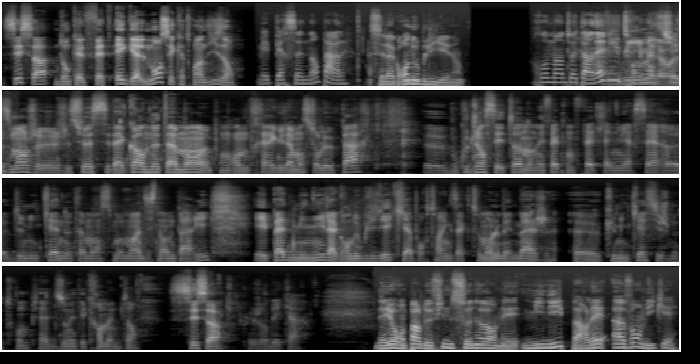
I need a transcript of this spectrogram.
C'est ça, donc elle fête également ses 90 ans. Mais personne n'en parle. C'est la grande oubliée. Non? Romain, toi, t'as un avis Oui, toi, là-dessus malheureusement, je, je suis assez d'accord, notamment euh, pour me rendre très régulièrement sur le parc. Euh, beaucoup de gens s'étonnent en effet qu'on fête l'anniversaire euh, de Mickey, notamment en ce moment à Disneyland Paris, et pas de Minnie, la grande oubliée, qui a pourtant exactement le même âge euh, que Mickey, si je me trompe. Elles ont été créées en même temps, C'est ça. quelques jours d'écart. D'ailleurs, on parle de films sonores, mais Minnie parlait avant Mickey.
